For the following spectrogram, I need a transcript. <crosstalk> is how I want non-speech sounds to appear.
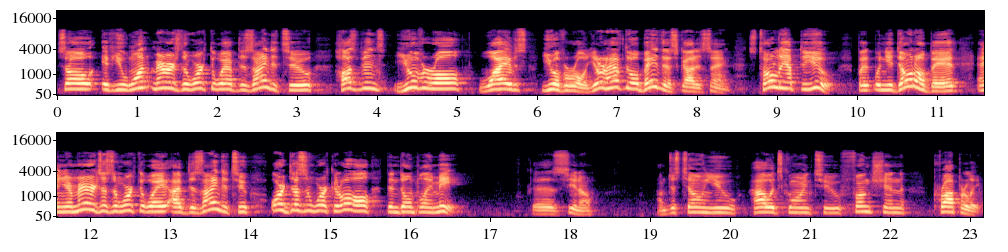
So if you want marriage to work the way I've designed it to, husbands, you have a role. Wives, you have a role. You don't have to obey this, God is saying. It's totally up to you. But when you don't obey it and your marriage doesn't work the way I've designed it to, or it doesn't work at all, then don't blame me. Because, you know, I'm just telling you how it's going to function properly.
